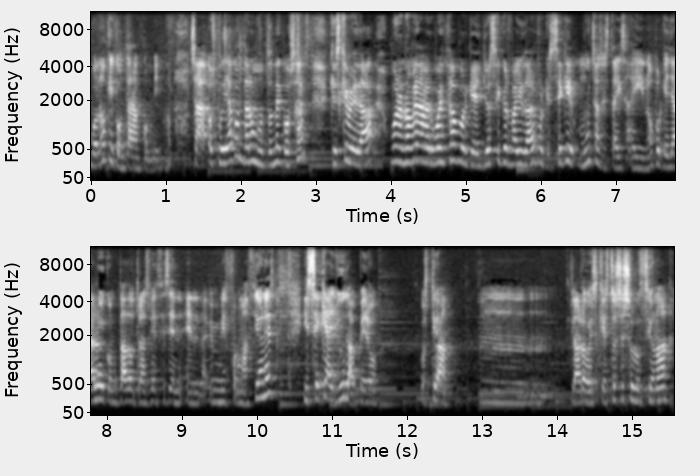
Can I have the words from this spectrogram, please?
bueno, que contaran conmigo, ¿no? O sea, os podía contar un montón de cosas que es que me da, bueno, no me da vergüenza porque yo sé que os va a ayudar porque sé que muchas estáis ahí, ¿no? Porque ya lo he contado otras veces en, mis formaciones y sé que ayuda, pero, hostia, mm, claro, es que esto se soluciona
